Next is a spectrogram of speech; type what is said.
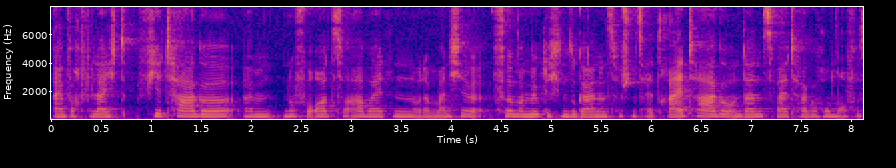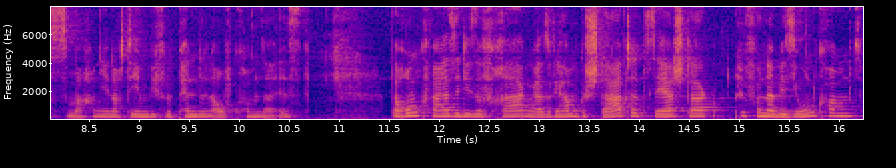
einfach vielleicht vier Tage ähm, nur vor Ort zu arbeiten oder manche Firmen ermöglichen sogar in der Zwischenzeit drei Tage und dann zwei Tage Homeoffice zu machen, je nachdem, wie viel Pendelaufkommen da ist. Warum quasi diese Fragen? Also wir haben gestartet, sehr stark von der Vision kommt,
